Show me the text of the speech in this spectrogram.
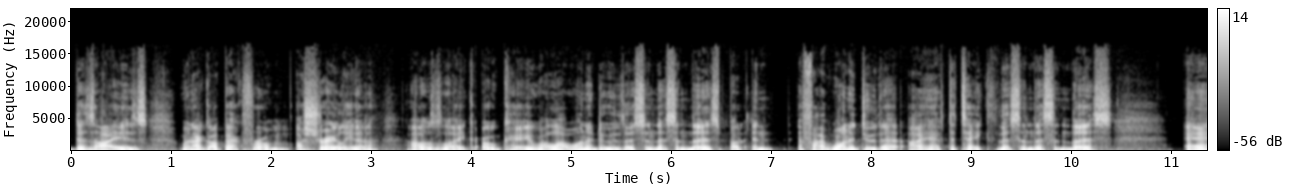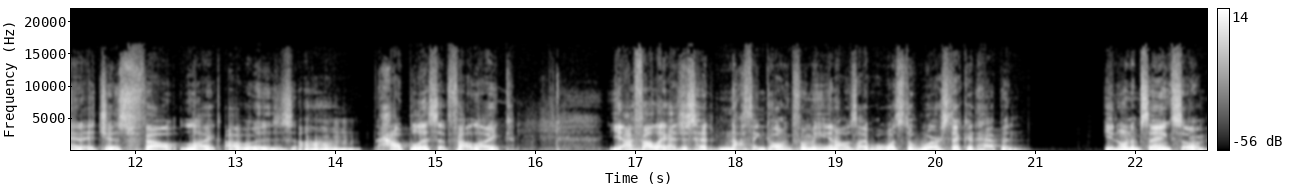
desires when I got back from Australia. I was like, okay, well, I want to do this and this and this, but and if I want to do that, I have to take this and this and this and it just felt like I was um, helpless. It felt like, yeah, I felt like I just had nothing going for me, and I was like, well, what's the worst that could happen? You know what I'm saying? So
